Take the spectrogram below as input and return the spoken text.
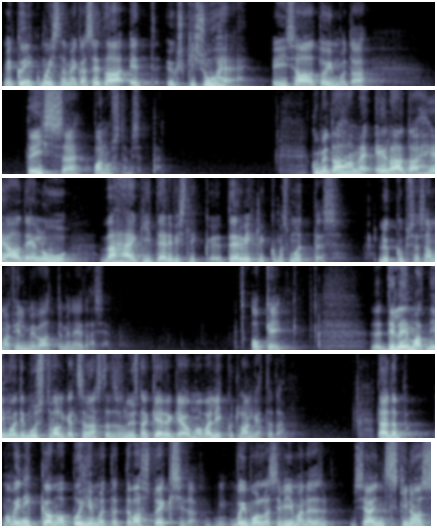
me kõik mõistame ka seda, et ükski suhe ei saa toimuda teisse panustamiseta. kui me tahame elada head elu vähegi tervislik, terviklikumas mõttes, lükkub seesama filmi vaatamine edasi. okei okay., dilemmat niimoodi mustvalgelt sõnastades on üsna kerge oma valikut langetada. tähendab ma võin ikka oma põhimõtete vastu eksida, võib-olla see viimane seanss kinos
